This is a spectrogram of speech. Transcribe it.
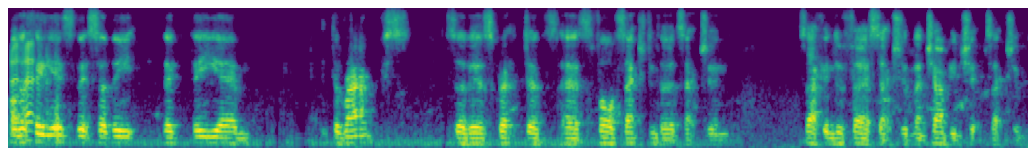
Well, the I- thing is that so the the the um, the ranks. So there's uh, fourth section, third section, second and first section, then championship section.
